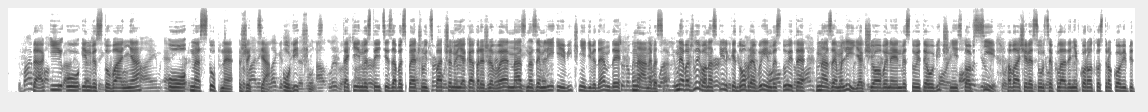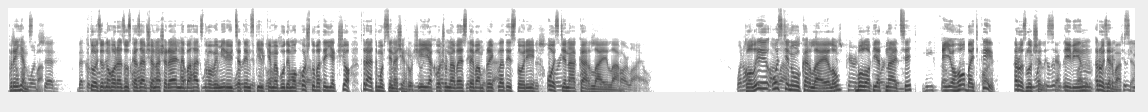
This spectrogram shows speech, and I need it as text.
так і у інвестування у наступне життя, у вічність. Такі інвестиції забезпечують спадщину, яка переживе нас на землі, і вічні дивіденди на небесах. Неважливо наскільки добре ви інвестуєте на землі. Якщо ви не інвестуєте у вічність, то всі ваші ресурси вкладені в короткострокові підприємства. Хтось одного разу сказав, що наше реальне багатство вимірюється тим, скільки ми будемо коштувати, якщо втратимо всі наші гроші. І я хочу навести вам приклад історії Остіна Карлайла. Коли Остіну Карлайлу було 15, його батьки розлучилися, і він розірвався.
